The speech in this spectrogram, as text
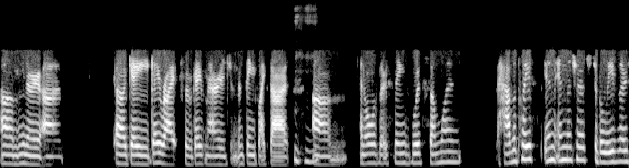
um, you know, uh, uh, gay gay rights for gay marriage and, and things like that, Mhm. um, and all of those things. Would someone have a place in in the church to believe those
